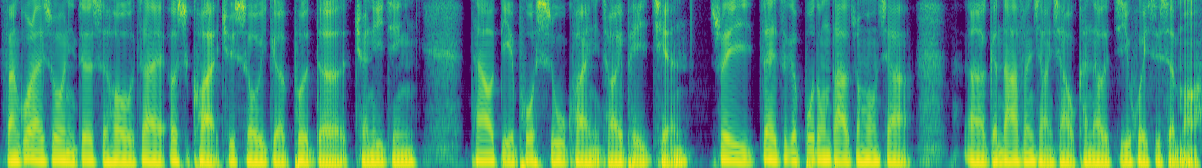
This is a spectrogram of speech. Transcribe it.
反过来说，你这时候在二十块去收一个 put 的权利金，它要跌破十五块，你才会赔钱。所以在这个波动大的状况下，呃，跟大家分享一下我看到的机会是什么。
